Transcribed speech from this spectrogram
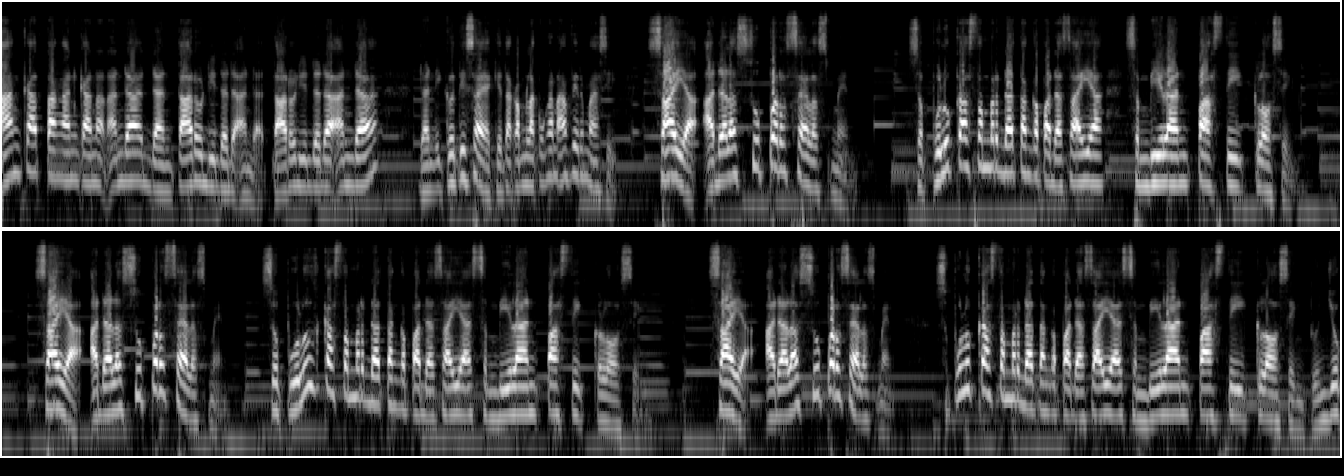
angkat tangan kanan Anda dan taruh di dada Anda. Taruh di dada Anda dan ikuti saya. Kita akan melakukan afirmasi. Saya adalah super salesman 10 customer datang kepada saya, 9 pasti closing. Saya adalah super salesman. 10 customer datang kepada saya, 9 pasti closing. Saya adalah super salesman. 10 customer datang kepada saya, 9 pasti closing. Tunjuk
